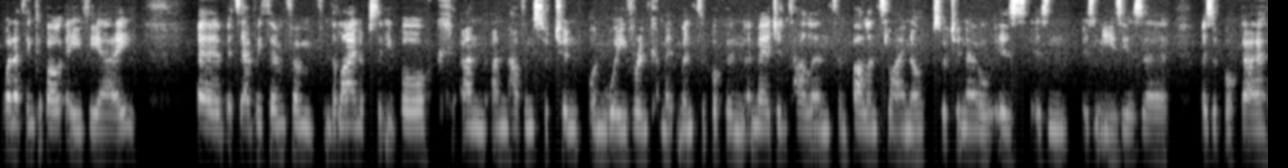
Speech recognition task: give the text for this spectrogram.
when I think about AVA, um, it's everything from from the lineups that you book and and having such an unwavering commitment to booking emerging talent and balanced lineups, which I know is isn't isn't easy as a as a booker.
